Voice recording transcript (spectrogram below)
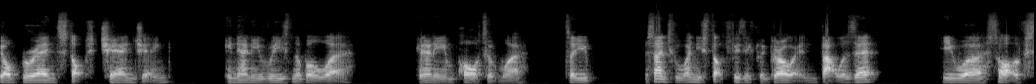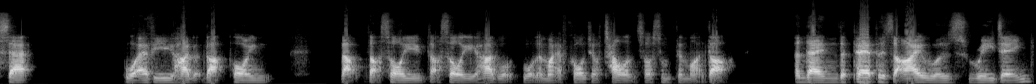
your brain stops changing in any reasonable way, in any important way. So you essentially, when you stopped physically growing, that was it you were sort of set. Whatever you had at that point, that that's all you that's all you had. What what they might have called your talents or something like that. And then the papers that I was reading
